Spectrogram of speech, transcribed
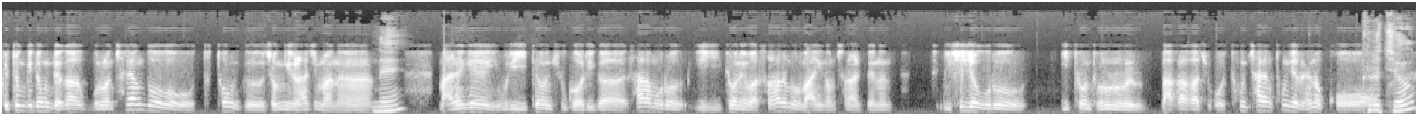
교통기동대가 물론 차량도 통, 그 정리를 하지만은 네, 만약에 우리 이태원 주 거리가 사람으로 이 이태원에 와서 사람으로 많이 넘쳐날 때는 일시적으로 이태원 도로를 막아가지고 통, 차량 통제를 해놓고 그렇죠.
